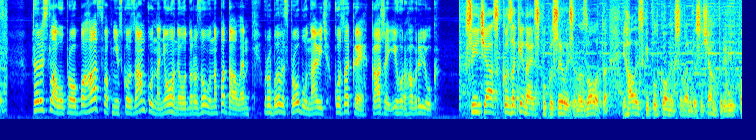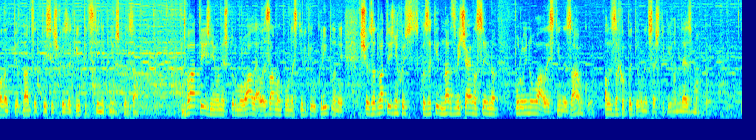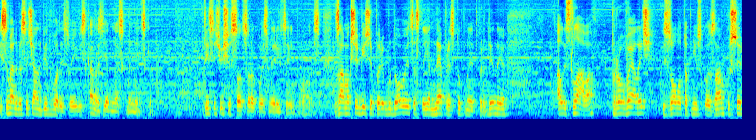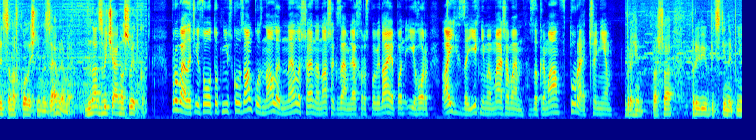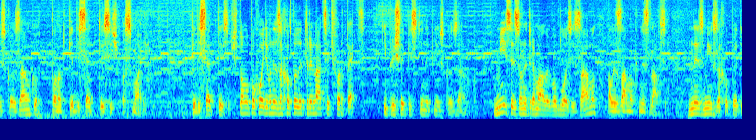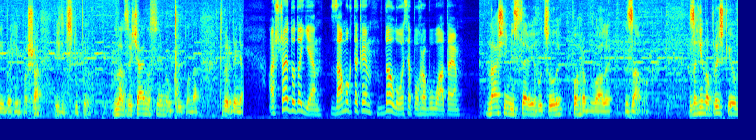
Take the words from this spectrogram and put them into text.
Через славу про багатства Пнівського замку на нього неодноразово нападали. Робили спробу навіть козаки, каже Ігор Гаврилюк. В свій час козаки навіть спокусилися на золото, і галицький полковник Семен Височан привів понад 15 тисяч козаків під стіни Пнівського замку. Два тижні вони штурмували, але замок був настільки укріплений, що за два тижні, хоч козаки надзвичайно сильно поруйнували стіни замку, але захопити вони все ж таки його не змогли. І Семен Височан відводить свої війська на з'єднання з Хмельницьким. 1648 рік це відбувалося. Замок ще більше перебудовується, стає неприступною твердиною, але слава про велич і золото Пнівського замку шириться навколишніми землями надзвичайно швидко. Про велич і Золотопнівського замку знали не лише на наших землях, розповідає пан Ігор, а й за їхніми межами, зокрема в Туреччині. Ібрагім Паша привів під стіни Пнівського замку понад 50 тисяч османів. 50 тисяч. В тому поході вони захопили 13 фортець і прийшли під стіни Пнівського замку. Місяць вони тримали в облозі замок, але замок не здався. Не зміг захопити Ібрагім Паша і відступив. Надзвичайно сильно укріплена твердиня. А ще додає, замок таки вдалося пограбувати. Наші місцеві гуцули пограбували замок. Загін опришків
